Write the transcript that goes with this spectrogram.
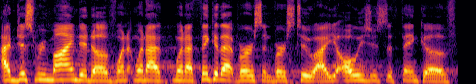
I'm just reminded of when, when, I, when I think of that verse in verse 2, I always used to think of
